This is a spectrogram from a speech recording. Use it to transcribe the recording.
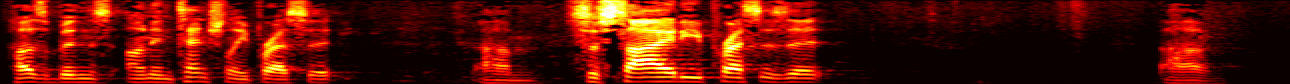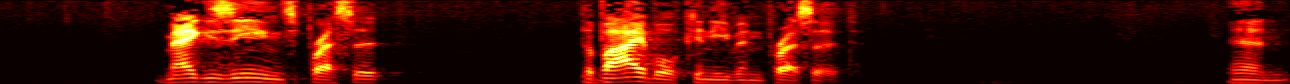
husbands unintentionally press it, um, society presses it, uh, magazines press it, the Bible can even press it. And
